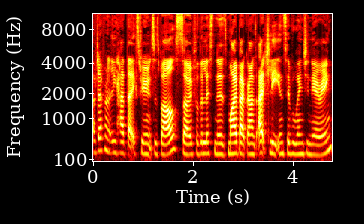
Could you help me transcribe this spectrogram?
I've definitely had that experience as well. So for the listeners, my background's actually in civil engineering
